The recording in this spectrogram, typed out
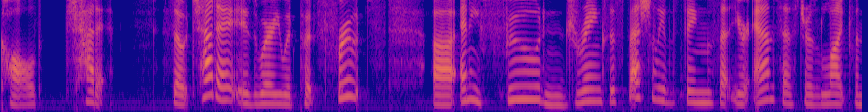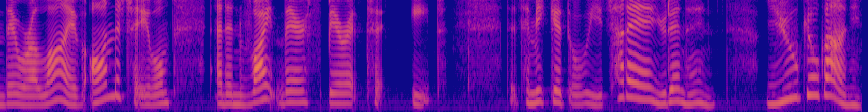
called 차례. So 차례 is where you would put fruits, uh, any food and drinks, especially the things that your ancestors liked when they were alive, on the table and invite their spirit to eat. 재밌게도 이 차례의 유래는 유교가 아닌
